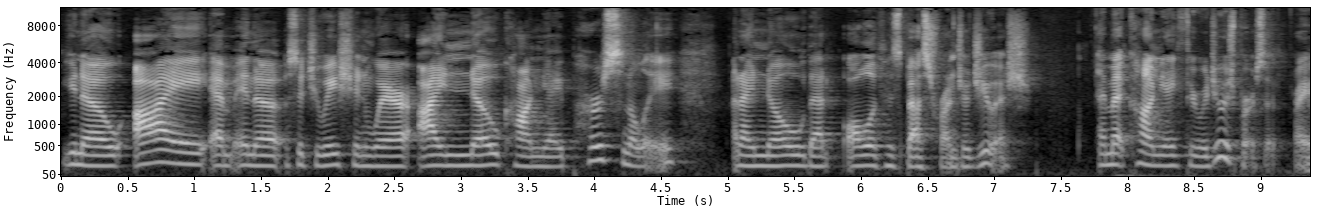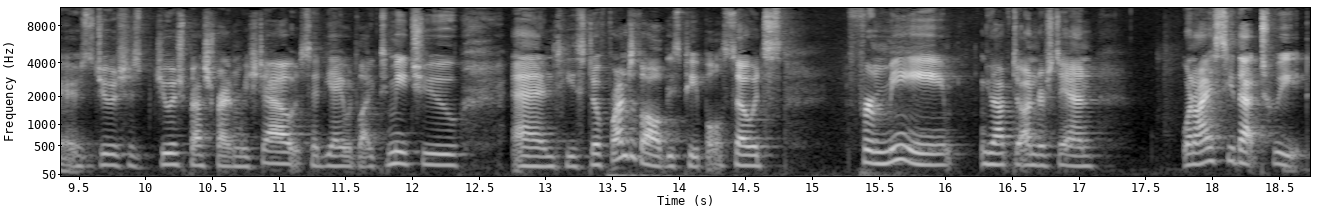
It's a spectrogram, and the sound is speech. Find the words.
you know, I am in a situation where I know Kanye personally and I know that all of his best friends are Jewish. I met Kanye through a Jewish person, right? His Jewish his Jewish best friend reached out, said, "Yeah, I would like to meet you," and he's still friends with all these people. So it's for me, you have to understand when I see that tweet,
